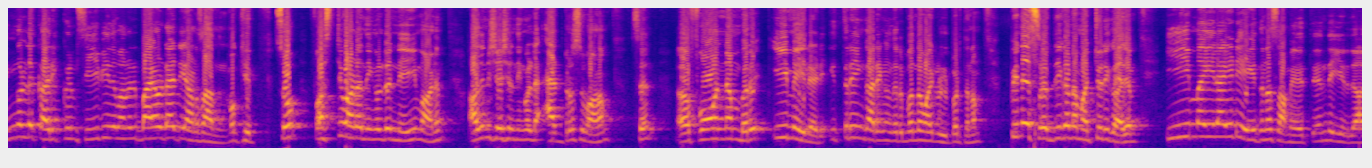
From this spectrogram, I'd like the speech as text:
നിങ്ങളുടെ കരിക്കുലം സി വി എന്ന് പറഞ്ഞ ഒരു ബയോഡാറ്റ ആണ് സാധനം. ഓക്കെ സോ ഫസ്റ്റ് വേണം നിങ്ങളുടെ നെയിം ആണ്. അതിനുശേഷം നിങ്ങളുടെ അഡ്രസ്സ് വേണം. സെൻ phone number email I D ഇത്രയും കാര്യങ്ങൾ നിർബന്ധമായിട്ട് ഉൾപ്പെടുത്തണം. പിന്നെ ശ്രദ്ധിക്കേണ്ട മറ്റൊരു കാര്യം ഇമെയിൽ ഐ ഡി എഴുതുന്ന സമയത്ത് എന്ത് ചെയ്യരുത്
